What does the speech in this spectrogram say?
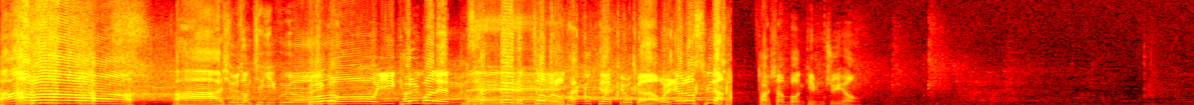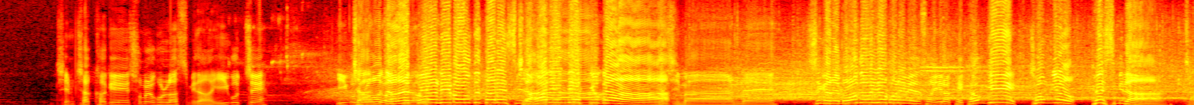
아하! 아, 아쉬운 선택이고요. 그리고 이 결과는 네. 3대 득점으로 단국대학교가 올려놓습니다. 다시 한번 김주형. 침착하게 숨을 골랐습니다. 2구째. 2구 자, 안 들어가지 좋았어요. 않았고요. 리바운드 따냈습니다. 자. 한양대학교가 하지만 네. 시간을 모두 올려보내면서 이렇게 경기 종료됐습니다. 자,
